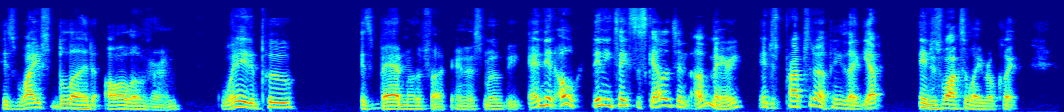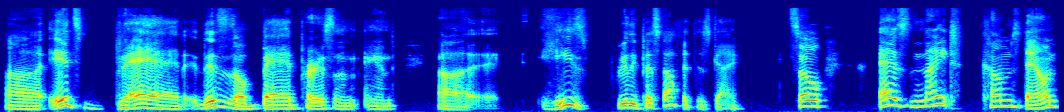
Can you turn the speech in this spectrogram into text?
his wife's blood all over him. Winnie the Pooh is bad motherfucker in this movie. And then, oh, then he takes the skeleton of Mary and just props it up. And he's like, yep, and just walks away real quick. Uh, it's bad. This is a bad person. And uh, he's really pissed off at this guy. So as night comes down,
